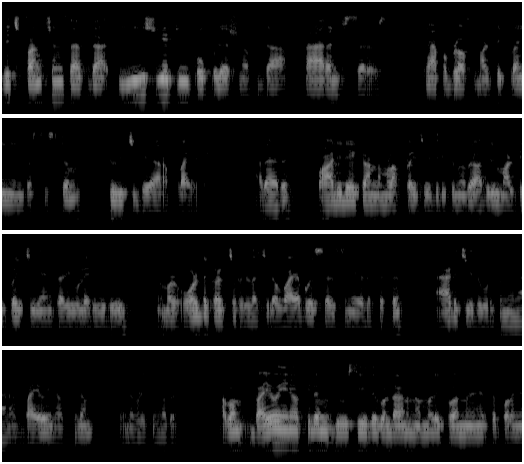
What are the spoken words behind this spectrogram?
which functions as the initiating population of the parent cells capable of multiplying in the system to which they are applied. അതായത് പാലിലേക്കാണ് നമ്മൾ അപ്ലൈ ചെയ്തിരിക്കുന്നത്. അതിൽ മൾട്ടിപ്ലൈ ചെയ്യാൻ കഴിവുള്ള രീതിയിൽ നമ്മൾ ഓൾഡ് കൾച്ചറിലുള്ള ചില വയബിൾ സെൽസിനെ എടുത്തിട്ട് ആഡ് ചെയ്ത് കൊടുക്കുന്നതിനാണ് ബയോ ഇനോക്കുലം എന്ന് വിളിക്കുന്നത്. അപ്പം ബയോ ഇനോക്കുലം യൂസ് ചെയ്തുകൊണ്ടാണ് നമ്മളിപ്പോൾ നേരത്തെ പറഞ്ഞ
